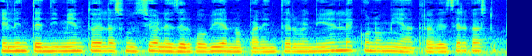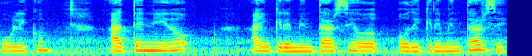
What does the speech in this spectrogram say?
el entendimiento de las funciones del gobierno para intervenir en la economía a través del gasto público ha tenido a incrementarse o, decrementarse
